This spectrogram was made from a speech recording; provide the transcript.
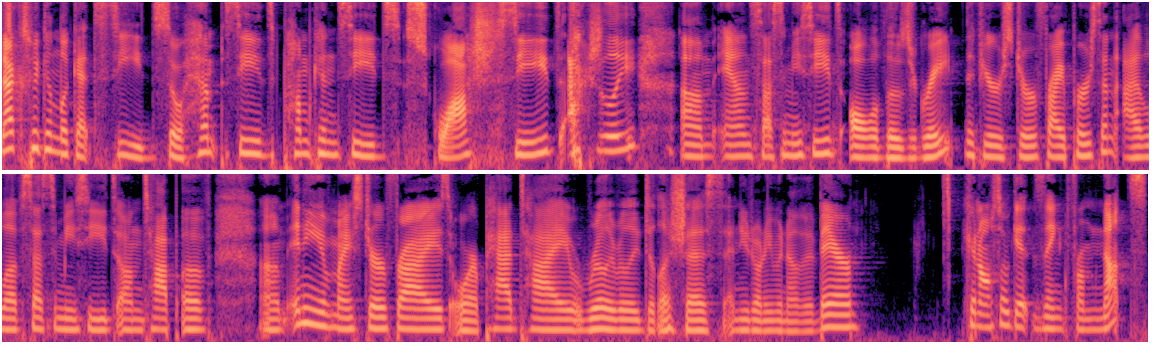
Next, we can look at seeds. So, hemp seeds, pumpkin seeds, squash seeds, actually, um, and sesame seeds. All of those are great. If you're a stir fry person, I love sesame seeds on top of um, any of my stir fries or pad thai. Really, really delicious, and you don't even know they're there. You can also get zinc from nuts.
